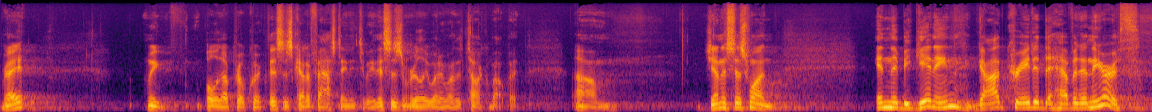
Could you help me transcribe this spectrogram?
right? Let me pull it up real quick. This is kind of fascinating to me. This isn't really what I wanted to talk about, but. Um, Genesis 1. In the beginning, God created the heaven and the earth.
